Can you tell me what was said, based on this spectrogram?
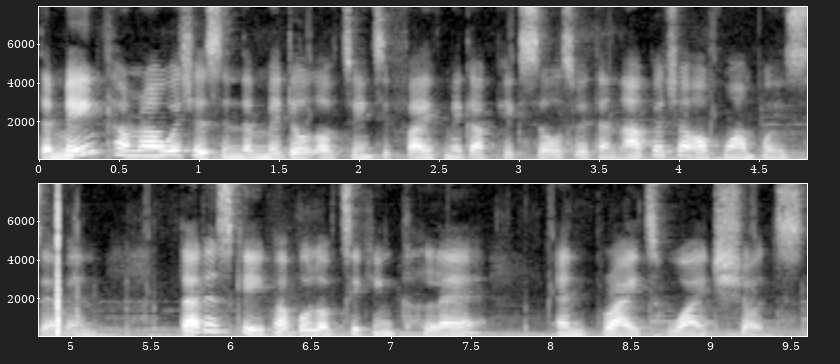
The main camera which is in the middle of 25 megapixels with an aperture of 1.7 that is capable of taking clear and bright wide shots.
